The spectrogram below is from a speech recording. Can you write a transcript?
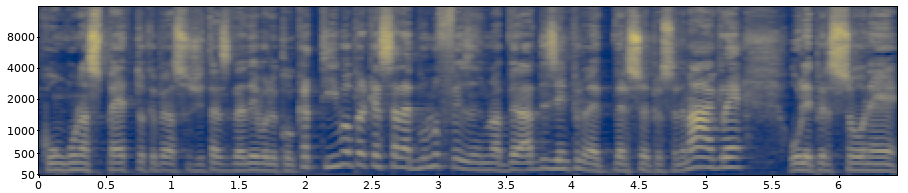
con un aspetto che per la società è sgradevole col cattivo perché sarebbe un'offesa, una, ad esempio, verso le persone magre o le persone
